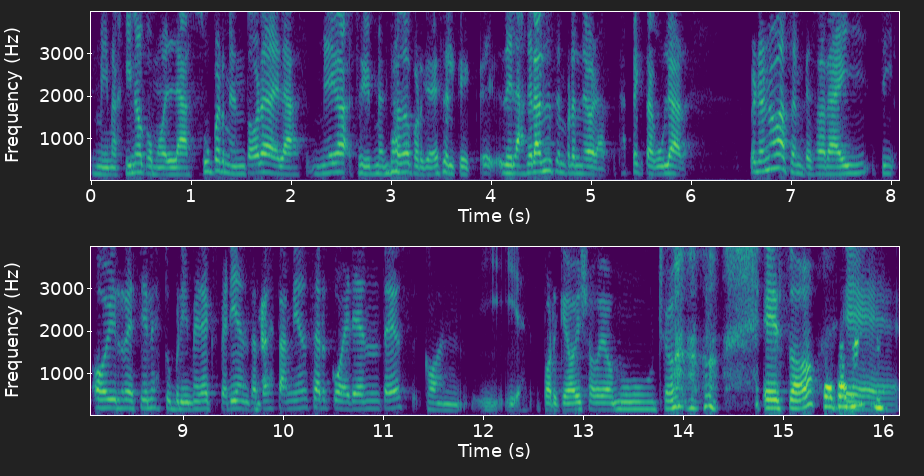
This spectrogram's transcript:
me imagino como la super mentora de las mega, estoy inventando porque es el que, eh, de las grandes emprendedoras, está espectacular. Pero no vas a empezar ahí si hoy recién es tu primera experiencia. Entonces también ser coherentes con, y, porque hoy yo veo mucho eso. Eh,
